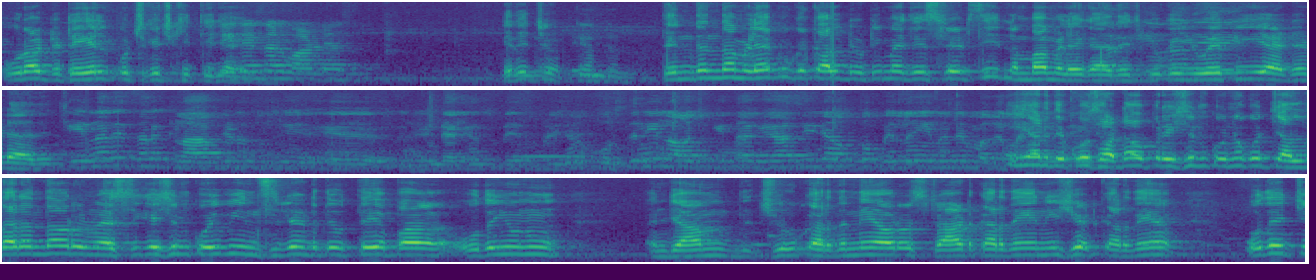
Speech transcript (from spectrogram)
ਪੂਰਾ ਡਿਟੇਲ ਪੁੱਛਗਿੱਛ ਕੀਤੀ ਕਿੰਨੇ ਜਾਏ ਦਿਨ ਦਾ ਰਿਮਾਂਡ ਲਿਆ ਸਰ? ਇਹਦੇ ਚ ਤਿੰਨ ਦਿਨ ਦਾ। ਮਿਲਿਆ ਕਿਉਂਕਿ ਕੱਲ ਡਿਊਟੀ ਮੈਜਿਸਟ੍ਰੇਟ ਸੀ ਲੰਬਾ ਮਿਲੇਗਾ ਇਹਦੇ ਚ ਕਿਉਂਕਿ ਯੂਏਪੀ ਐਡਡ ਹੈ ਇਹਦੇ ਚ। ਇਹਨਾਂ ਦੇ ਸਰ ਖਿਲਾਫ ਜਿਹੜਾ ਤੁਸੀਂ ਇੰਟੈਲੀਜੈਂਸ ਬੇਸ ਆਪਰੇਸ਼ਨ ਉਸ ਦਿਨ ਹੀ ਲਾਂਚ ਕੀਤਾ ਗਿਆ ਸੀ ਜਾਂ ਉਸ ਤੋਂ ਪਹਿਲਾਂ ਹੀ ਇਹਨਾਂ ਦੇ ਮਗਰ ਯਾਰ ਦੇਖੋ ਸਾਡਾ ਆਪਰੇਸ਼ਨ ਕੋਈ ਨਾ ਕੋਈ ਚੱਲਦਾ ਰਹਿੰਦਾ ਔਰ ਇਨਵੈਸਟੀਗੇਸ਼ਨ ਕੋਈ ਵੀ ਇਨਸੀਡੈਂਟ ਦੇ ਉੱਤੇ ਆਪਾਂ ਉਦੋਂ ਹੀ ਉਹਨੂੰ ਅੰਜਾਮ ਸ਼ੁਰੂ ਕਰ ਦਿੰਨੇ ਆ ਔਰ ਸਟਾਰਟ ਕਰਦੇ ਆ ਇਨੀਸ਼ੀਏਟ ਕਰਦੇ ਆ ਉਹਦੇ 'ਚ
